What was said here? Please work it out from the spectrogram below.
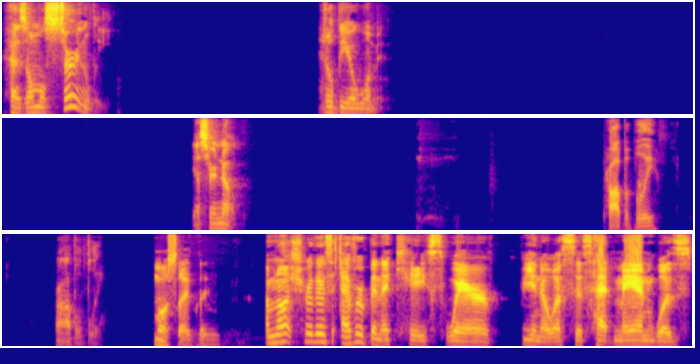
Because almost certainly it'll be a woman. Yes or no? Probably. Probably. Most likely. Mhm. i'm not sure there's ever been a case where you know a cishet man was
